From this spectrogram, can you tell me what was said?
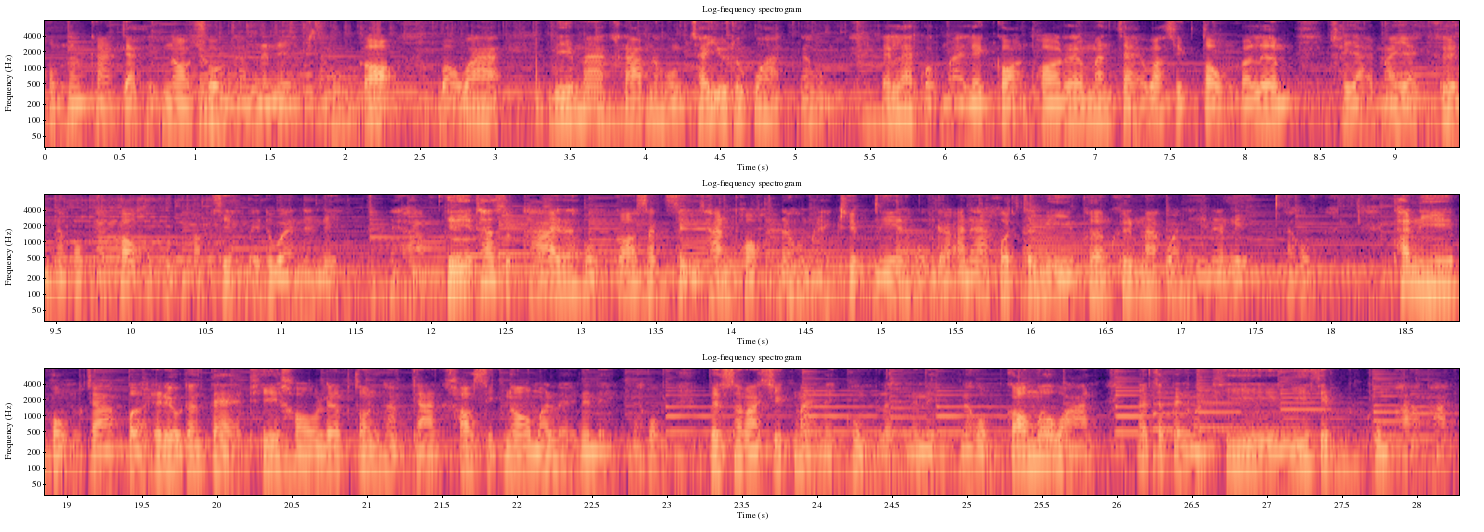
ผมทำการแจกสิกนอลช่วงนั้นนั่นเองนะผมก็บอกว่าดีมากครับนะผมใช้อยู่ทุกวันนะผมแรกๆกดไม้เล็กก่อนพอเริ่มมั่นใจว่าซิกตรงก็เริ่มขยายไม้ใหญ่ขึ้นนะผมแล้วก็ควบคุมปรับเสียงไปด้วยนั่นเองนะครับทีนี้ท่านสุดท้ายนะผมก็สักสี่ท่านพอนะผมในคลิปนี้นะผมเดี๋ยวอนาคตจะมีเพิ่มขึ้นมากกว่านี้นั่นเองนะผมท่านนี้ผมจะเปิดให้ดูตั้งแต่ที่เขาเริ่มต้นทำการเข้าสัญญาณมาเลยนั่นเองนะผมเป็นสมาชิกใหม่ในกลุ่มเลยนั่นเองนะผมก็เมื่อวานน่าจะเป็นวันที่ 20กุมภาพันธ์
